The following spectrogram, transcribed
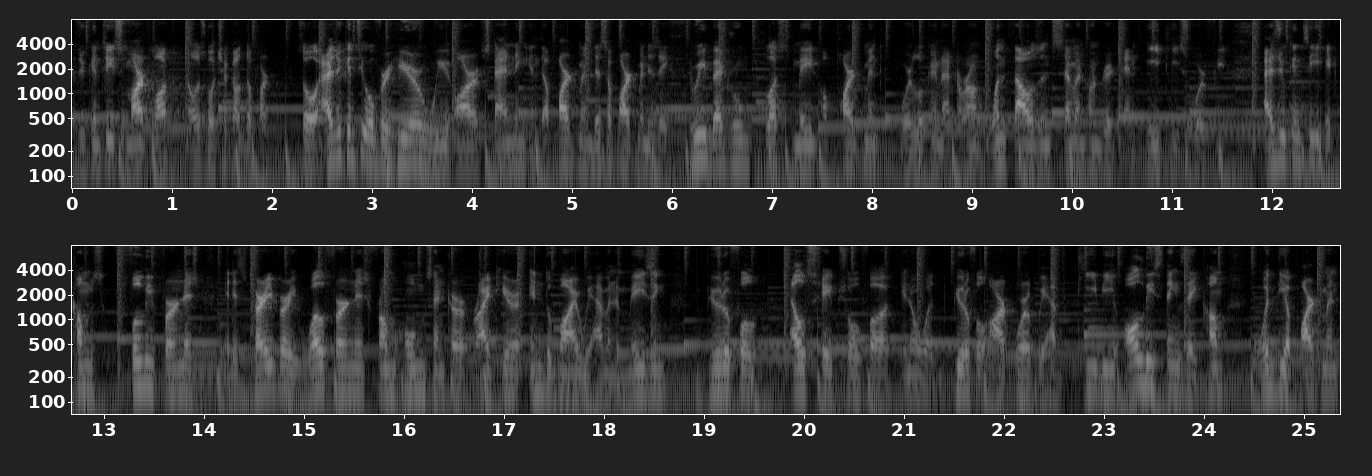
As you can see, smart lock. Now let's go check out the apartment. So as you can see over here, we are standing in the apartment. This apartment is a three bedroom plus maid apartment. We're looking at around 1,780 square feet. As you can see, it comes fully furnished. It is very, very well furnished from Home Center right here in Dubai. We have an amazing beautiful L-shaped sofa, you know, with beautiful artwork. We have TV, all these things, they come with the apartment.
